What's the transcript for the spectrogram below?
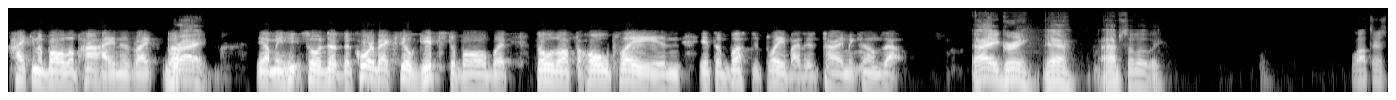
hiking the ball up high, and it's like well, Right. Yeah, I mean, he, so the, the quarterback still gets the ball, but throws off the whole play, and it's a busted play by the time it comes out. I agree. Yeah, absolutely. Walter's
